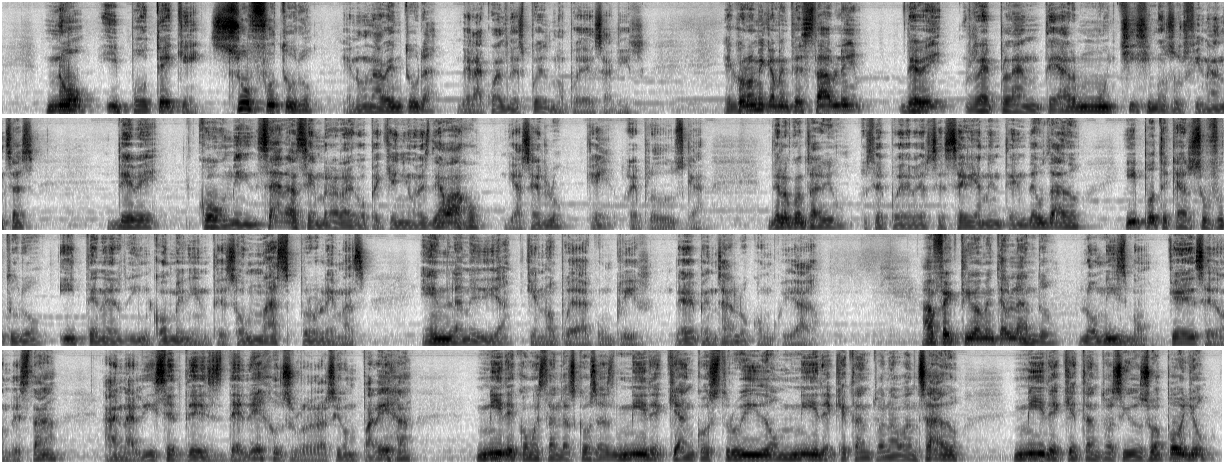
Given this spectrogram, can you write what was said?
No hipoteque su futuro en una aventura de la cual después no puede salir. Económicamente estable, debe replantear muchísimo sus finanzas, debe comenzar a sembrar algo pequeño desde abajo y hacerlo que reproduzca. De lo contrario, usted puede verse seriamente endeudado, hipotecar su futuro y tener inconvenientes o más problemas en la medida que no pueda cumplir. Debe pensarlo con cuidado. Afectivamente hablando, lo mismo, quédese donde está, analice desde lejos su relación pareja, mire cómo están las cosas, mire qué han construido, mire qué tanto han avanzado, mire qué tanto ha sido su apoyo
